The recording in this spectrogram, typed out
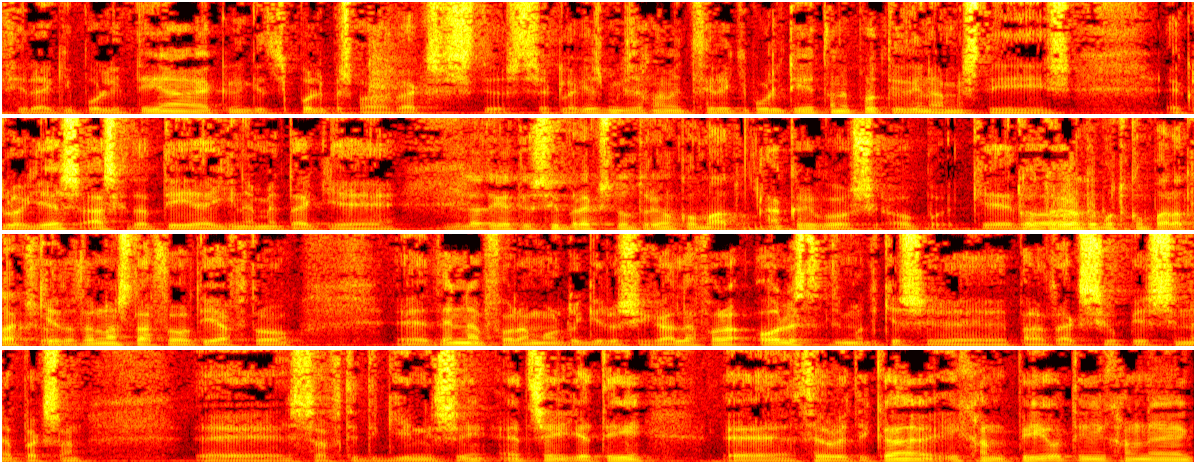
Θηριακή Πολιτεία, έκρινε και τις υπόλοιπες παρατάξεις στις εκλογές. Μην ξεχνάμε ότι η Θηριακή Πολιτεία ήταν πρώτη δύναμη στις εκλογές, άσχετα τι έγινε μετά και. Δηλαδή για τη σύμπραξη των τριών κομμάτων. Ακριβώς. Των τριών δημοτικών παρατάξεων. Και εδώ θέλω να σταθώ ότι αυτό ε, δεν αφορά μόνο τον κύριο Σιγάλα, αφορά όλες τις δημοτικές ε, παρατάξεις οι οποίες συνέπραξαν ε, σε αυτή την κίνηση έτσι, γιατί ε, θεωρητικά είχαν πει ότι είχαν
